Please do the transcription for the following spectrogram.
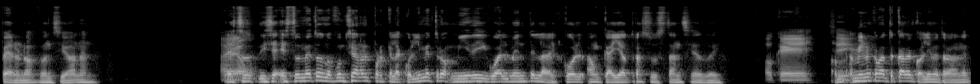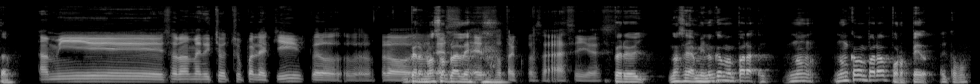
Pero no funcionan. A Estos- dice, estos métodos no funcionan porque el alcoholímetro mide igualmente el alcohol, aunque haya otras sustancias, güey. ok, sí. A mí nunca me ha tocado el alcoholímetro, la neta. A mí solo me han dicho chúpale aquí, pero. Pero, Pero no es- sóplale. Es, otra cosa, así es. Pero, no sé, a mí nunca me han parado. No, nunca me han parado por pedo. Ay, cabrón.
